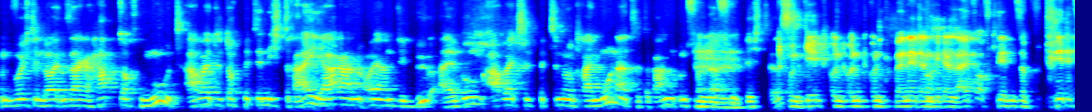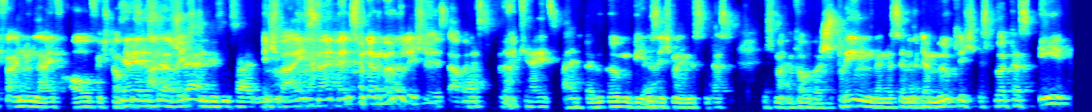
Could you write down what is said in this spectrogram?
und wo ich den Leuten sage, habt doch Mut, arbeitet doch bitte nicht drei Jahre an eurem Debütalbum, arbeitet bitte nur drei Monate dran und mhm. veröffentlicht es. Und geht und, und, und wenn ihr dann wieder live auftreten, so tretet vor allem live auf. Ich glaube, ja, das, das ist schwer in diesen Zeiten. Ich weiß, nein, wenn es wieder möglich ist, aber das wird ja jetzt bald dann irgendwie, also ich meine, wir müssen das nicht mal einfach überspringen, wenn es dann wieder möglich ist, wird das eh,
